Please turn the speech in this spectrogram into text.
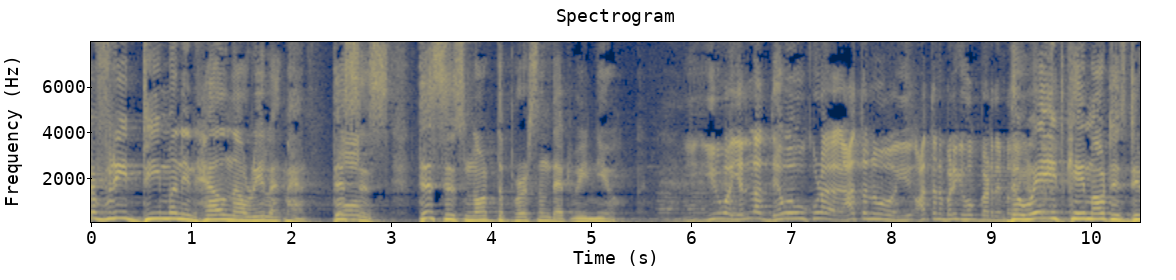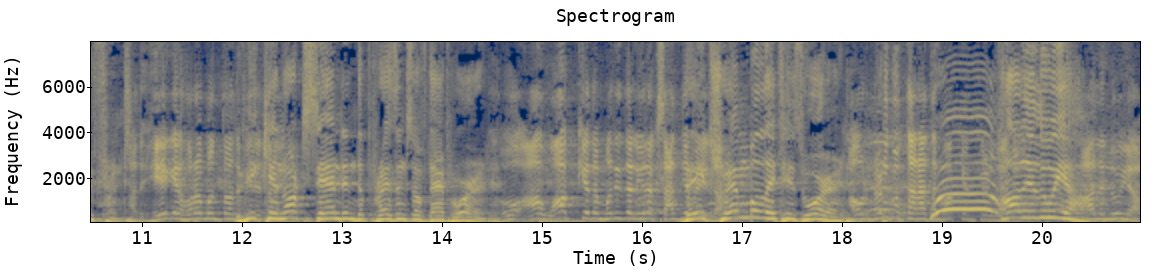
every demon in hell now realize, man, this Oh. is this is not the person that we knew. ಇ- ಇರುವ ಎಲ್ಲ ದೇವವು ಕೂಡ ಆತನು ಈ- ಆತನ ಬಳಿಗೆ ಹೋಗ್ಬಾರ್ದು The way it came out is different. ಅದು ಹೇಗೆ ಹೊರ ಬಂತು ಅದು We ಬೇರೆ ತರ cannot stand in the presence of that word. ಇದೆ. ಓ ಆ ವಾಕ್ಯದ ಮಧ್ಯದಲ್ಲಿ ಇರಕ್ ಸಾಧ್ಯವೇ They ಇಲ್ಲ tremble at his word. ಅವ್ರು ನಡುಗುತ್ತಾರೆ ಆತನ Woo! ವಾಕ್ಯ ಕೇಳುವಾಗ. Hallelujah. Hallelujah.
